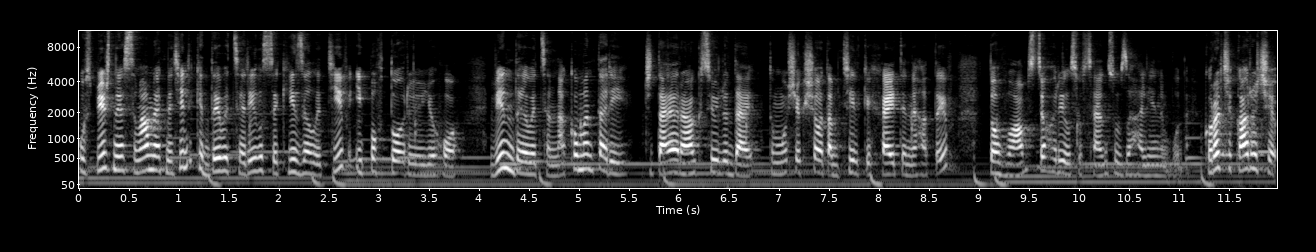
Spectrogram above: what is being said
Успішний СММник не тільки дивиться рілс, який залетів, і повторює його. Він дивиться на коментарі, читає реакцію людей. Тому що якщо там тільки хейт і негатив, то вам з цього рілсу сенсу взагалі не буде. Коротше кажучи,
